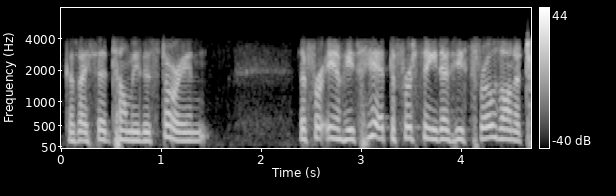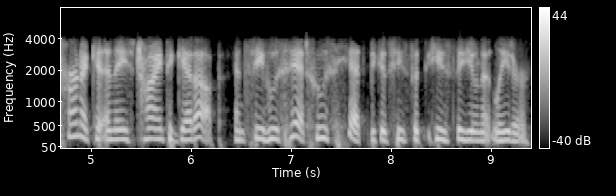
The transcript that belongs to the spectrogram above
because I said tell me this story and the first, you know, he's hit. The first thing he does, he throws on a tourniquet, and then he's trying to get up and see who's hit, who's hit, because he's the he's the unit leader,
